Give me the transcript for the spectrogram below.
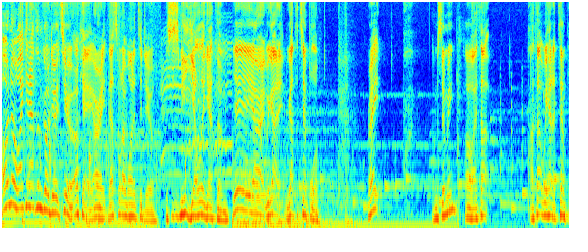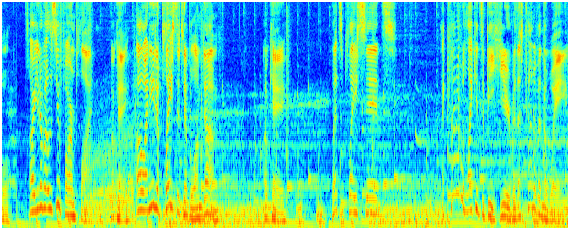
Oh no, I can have them go do it too. Okay, all right, that's what I wanted to do. This is me yelling at them. Yay, all right, we got it. We got the temple. Right? I'm assuming? Oh, I thought, I thought we had a temple. Oh, you know what? Let's do farm plot. Okay. Oh, I need to place the temple. I'm dumb. Okay. Let's place it... I kind of would like it to be here, but that's kind of in the way.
